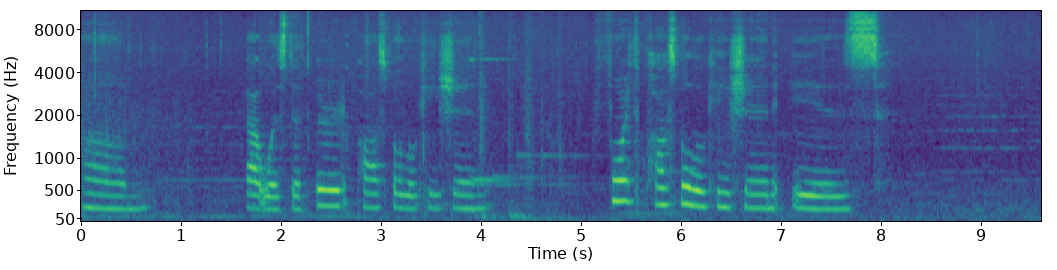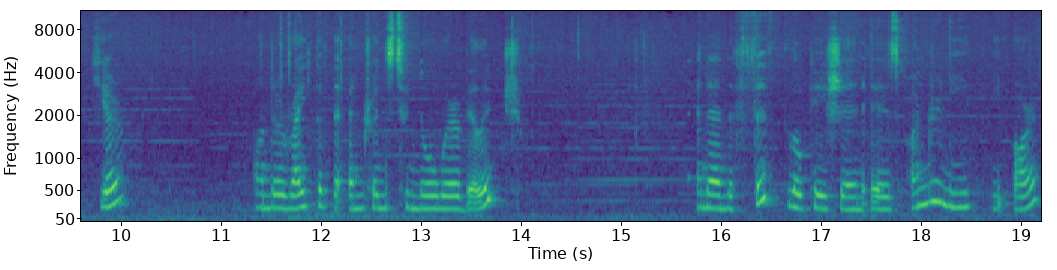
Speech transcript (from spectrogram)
Um, that was the third possible location. Fourth possible location is here on the right of the entrance to Nowhere Village. And then the fifth location is underneath the arc.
